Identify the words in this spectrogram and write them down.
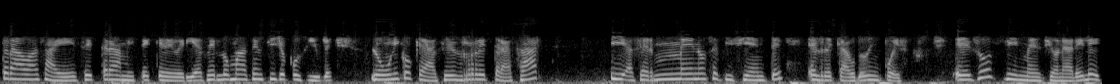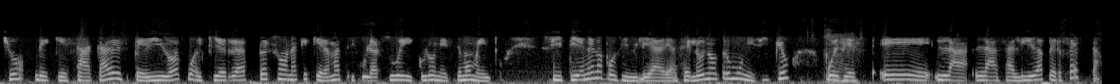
trabas a ese trámite que debería ser lo más sencillo posible, lo único que hace es retrasar y hacer menos eficiente el recaudo de impuestos. Eso sin mencionar el hecho de que saca despedido a cualquier persona que quiera matricular su vehículo en este momento. Si tiene la posibilidad de hacerlo en otro municipio, pues es eh, la, la salida perfecta.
